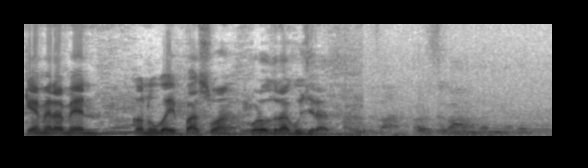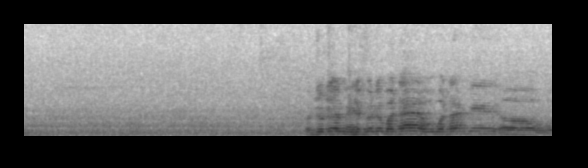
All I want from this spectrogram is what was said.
કેમેરામેન કનુભાઈ પાસવાન વડોદરા ગુજરાત और जो मेरे को जो बताया वो बता कि अ, वो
